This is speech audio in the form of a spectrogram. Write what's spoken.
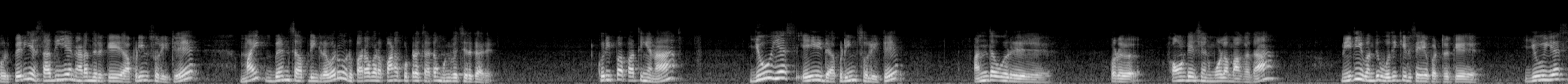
ஒரு பெரிய சதியே நடந்திருக்கு அப்படின்னு சொல்லிட்டு மைக் பென்ஸ் அப்படிங்கிறவர் ஒரு பரபரப்பான குற்றச்சாட்டை முன் வச்சிருக்காரு. குறிப்பாக பார்த்தீங்கன்னா யூஎஸ் எய்டு அப்படின்னு சொல்லிட்டு அந்த ஒரு ஒரு ஃபவுண்டேஷன் மூலமாக தான் நிதி வந்து ஒதுக்கீடு செய்யப்பட்டிருக்கு. யூஎஸ்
